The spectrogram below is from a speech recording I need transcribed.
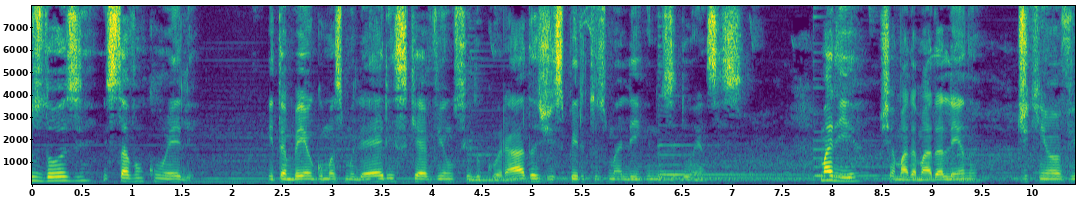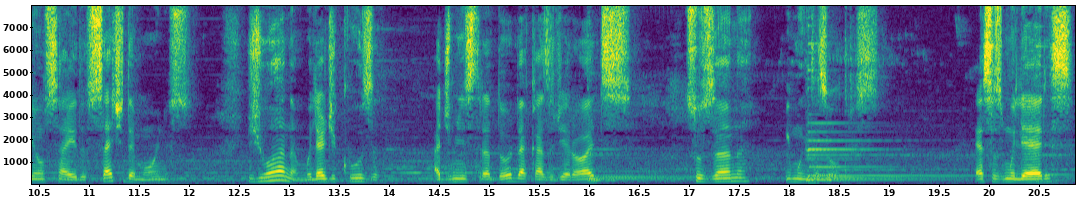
Os doze estavam com ele, e também algumas mulheres que haviam sido curadas de espíritos malignos e doenças. Maria, chamada Madalena, de quem haviam saído sete demônios, Joana, mulher de Cusa, administrador da casa de Herodes, Susana e muitas outras. Essas mulheres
